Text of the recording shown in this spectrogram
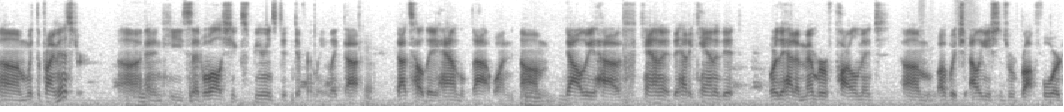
um, with the Prime Minister. Uh. And he said, well, she experienced it differently, like that. That's how they handled that one. Um, now they have candidate, they had a candidate or they had a member of parliament um, of which allegations were brought forward,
